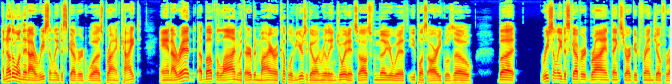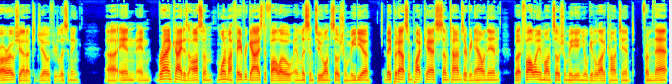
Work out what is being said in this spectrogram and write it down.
Another one that I recently discovered was Brian Kight. And I read Above the Line with Urban Meyer a couple of years ago and really enjoyed it. So I was familiar with E plus R equals O. But recently discovered Brian thanks to our good friend Joe Ferraro. Shout out to Joe if you're listening. Uh, and and Brian Kight is awesome. One of my favorite guys to follow and listen to on social media. They put out some podcasts sometimes every now and then, but follow him on social media and you'll get a lot of content from that.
